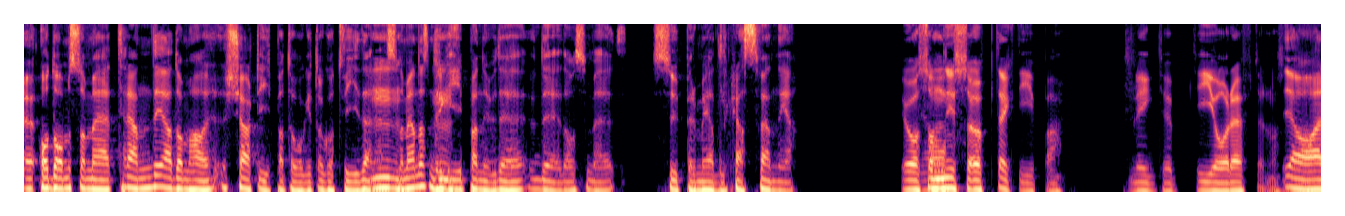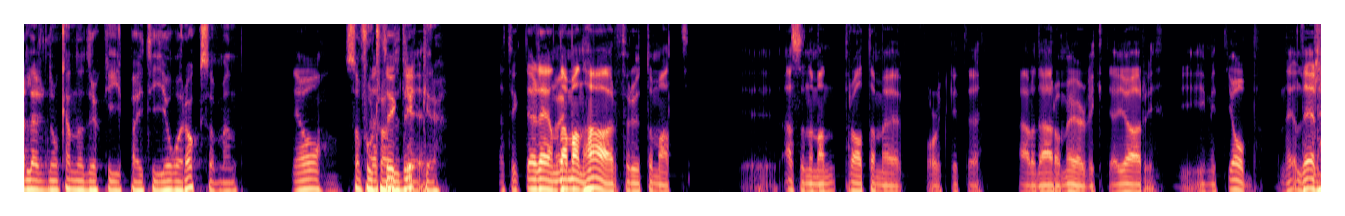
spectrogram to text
Eh, Och de som är trendiga, de har kört IPA-tåget och gått vidare. Mm. Så de enda som dricker Mm. IPA nu, det, det är de som är supermedelklass-svenniga. Jo, som Ja. nyss har upptäckt IPA. Ligger typ tio år efter. något. Ja, eller de kan ha druckit IPA i tio år också, men Ja, som fortfarande tycker- dricker det. jag tyckte det är det enda man hör förutom att, eh, alltså när man pratar med folk lite här och där om öl, vilket jag gör i, i, i mitt jobb en hel del.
